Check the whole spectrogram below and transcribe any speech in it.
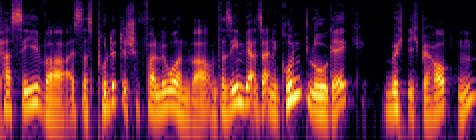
passé war, als das Politische verloren war. Und da sehen wir also eine Grundlogik, möchte ich behaupten,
